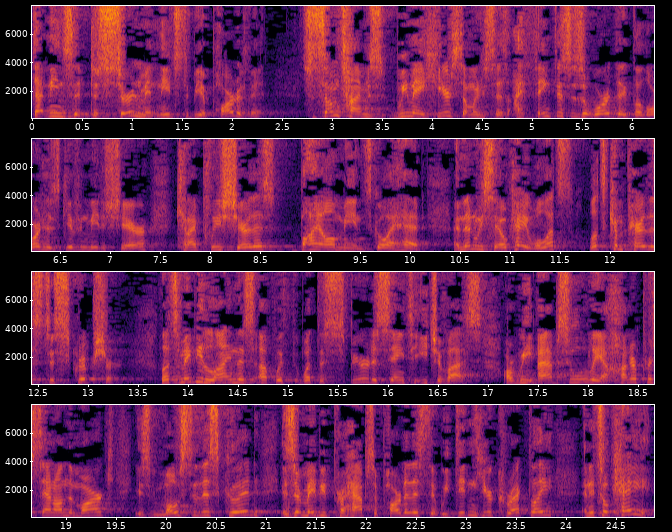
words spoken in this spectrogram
That means that discernment needs to be a part of it. So sometimes we may hear someone who says, I think this is a word that the Lord has given me to share. Can I please share this? By all means, go ahead. And then we say, okay, well, let's, let's compare this to scripture. Let's maybe line this up with what the Spirit is saying to each of us. Are we absolutely 100% on the mark? Is most of this good? Is there maybe perhaps a part of this that we didn't hear correctly? And it's okay.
